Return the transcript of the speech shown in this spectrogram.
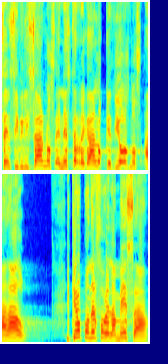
sensibilizarnos en este regalo que Dios nos ha dado. Y quiero poner sobre la mesa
